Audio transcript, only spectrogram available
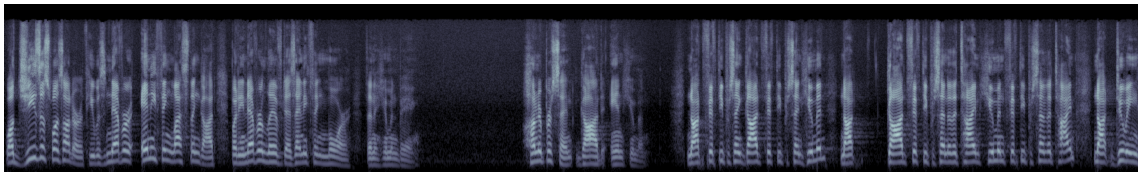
While Jesus was on earth, he was never anything less than God, but he never lived as anything more than a human being. 100% God and human. Not 50% God, 50% human, not God 50% of the time, human 50% of the time, not doing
